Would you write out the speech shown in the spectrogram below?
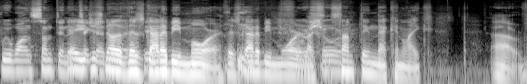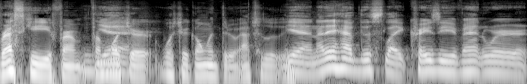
we want something. yeah, you just that know that there's Yeah. got to be more. There's got to be more, like sure. something that can like uh, rescue you from from what you're what you're going through. Absolutely. Yeah, and I didn't have this like crazy event where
